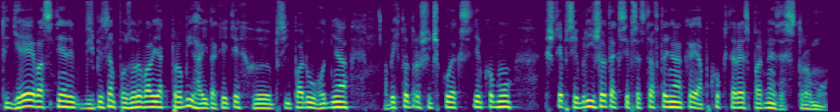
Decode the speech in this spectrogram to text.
ty děje vlastně, když bychom pozorovali, jak probíhají, tak je těch eh, případů hodně. Abych to trošičku, jak si někomu ještě přiblížil, tak si představte nějaké jabko, které spadne ze stromu.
